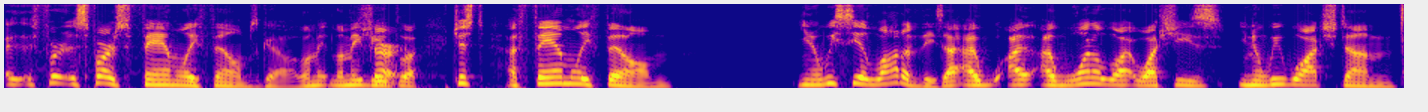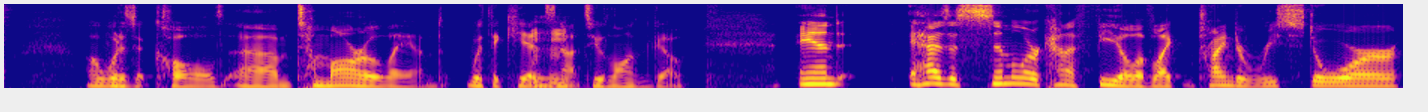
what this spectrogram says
as far as, far as family films go, let me let me Sure. be just a family film. You know, we see a lot of these. I I I, want to watch these. You know, we watched um, oh, what is it called? Um, Tomorrowland with the kids Mhm. not too long ago, and it has a similar kind of feel of like trying to restore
